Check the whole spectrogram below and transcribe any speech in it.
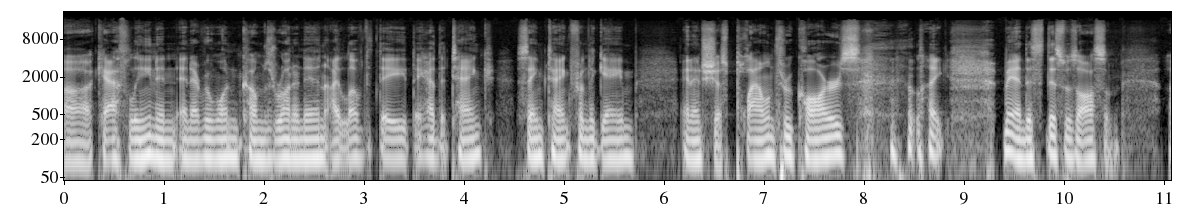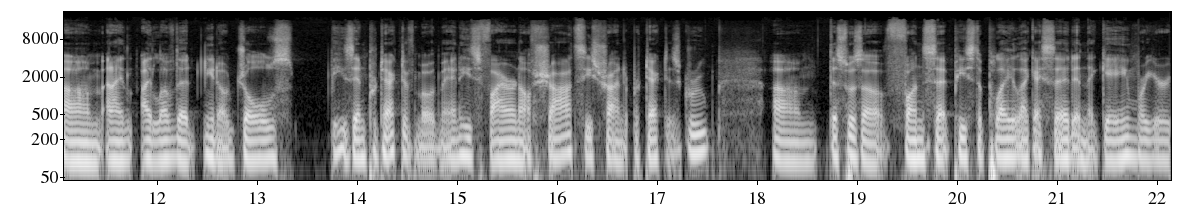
Uh, Kathleen and, and everyone comes running in. I love that they, they had the tank, same tank from the game, and it's just plowing through cars. like, man, this this was awesome. Um, and I I love that you know Joel's he's in protective mode, man. He's firing off shots. He's trying to protect his group. Um, this was a fun set piece to play, like I said, in the game where you're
